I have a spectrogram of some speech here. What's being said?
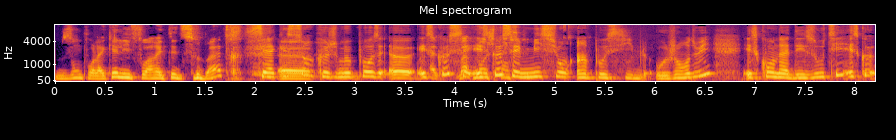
raison pour laquelle il faut arrêter de se battre. C'est la question euh, que je me pose. Euh, est-ce que c'est, bah, est-ce que c'est mission impossible aujourd'hui? Est-ce qu'on a des outils? Est-ce que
